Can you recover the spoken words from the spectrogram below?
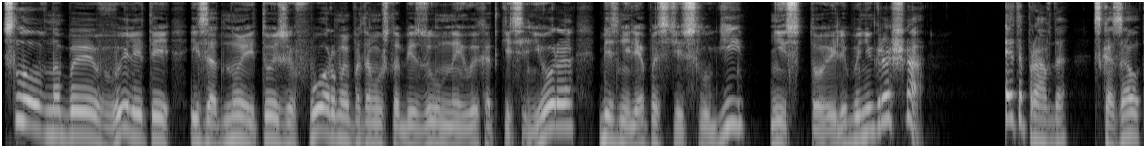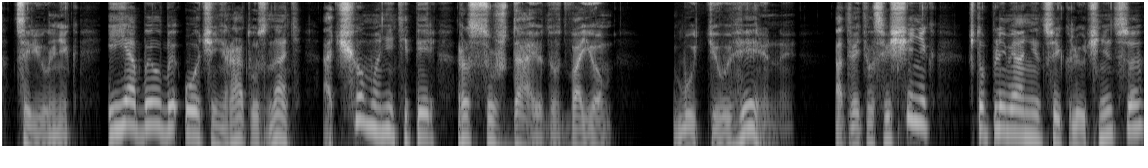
словно бы вылиты из одной и той же формы, потому что безумные выходки сеньора без нелепости слуги не стоили бы ни гроша. — Это правда, — сказал цирюльник, — и я был бы очень рад узнать, о чем они теперь рассуждают вдвоем. — Будьте уверены, — ответил священник, — что племянница и ключница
